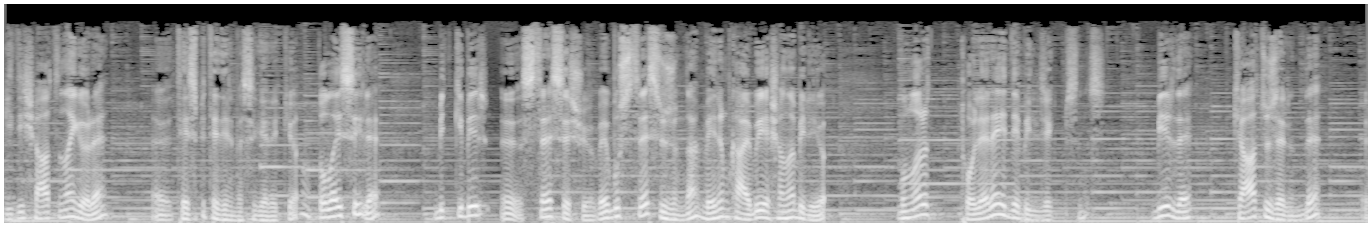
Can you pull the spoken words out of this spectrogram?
gidişatına göre tespit edilmesi gerekiyor. Dolayısıyla bitki bir stres yaşıyor ve bu stres yüzünden verim kaybı yaşanabiliyor. Bunları tolere edebilecek misiniz? Bir de kağıt üzerinde e,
